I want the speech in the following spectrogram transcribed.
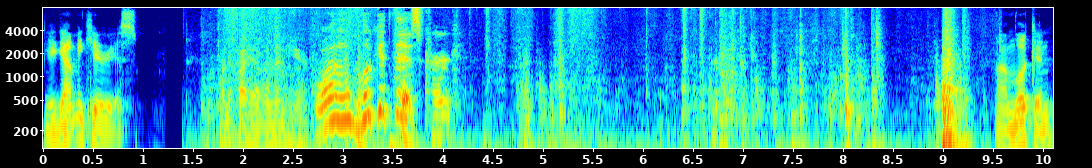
You got me curious. What if I have them in here? Well, look at this, Kirk. I'm looking.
